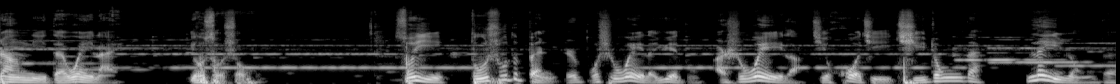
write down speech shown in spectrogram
让你的未来。有所收获，所以读书的本质不是为了阅读，而是为了去获取其中的内容的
